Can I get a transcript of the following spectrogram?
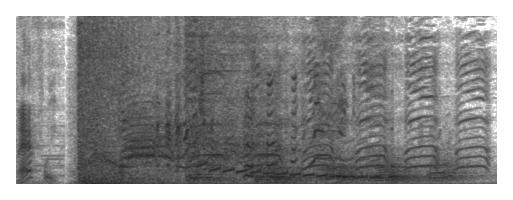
me fui.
